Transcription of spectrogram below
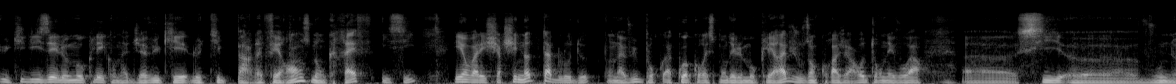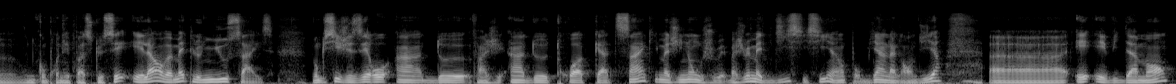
utiliser le mot-clé qu'on a déjà vu qui est le type par référence, donc ref ici, et on va aller chercher notre tableau 2. On a vu à quoi correspondait le mot-clé ref. Je vous encourage à retourner voir euh, si vous ne, vous, ne, comprenez pas ce que c'est. Et là, on va mettre le new size. Donc ici, j'ai 0, 1, 2, enfin j'ai 1, 2, 3, 4, 5. Imaginons que je vais, bah, je vais mettre 10 ici hein, pour bien l'agrandir. et évidemment,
